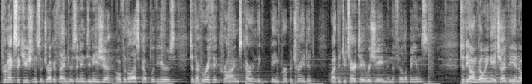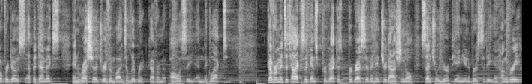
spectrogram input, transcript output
From executions of drug offenders in Indonesia over the last couple of years to the horrific crimes currently being perpetrated by the Duterte regime in the Philippines to the ongoing HIV and overdose epidemics in Russia, driven by deliberate government policy and neglect, government attacks against progressive and international Central European University in Hungary,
